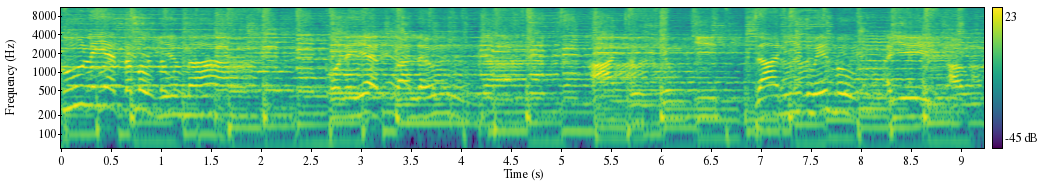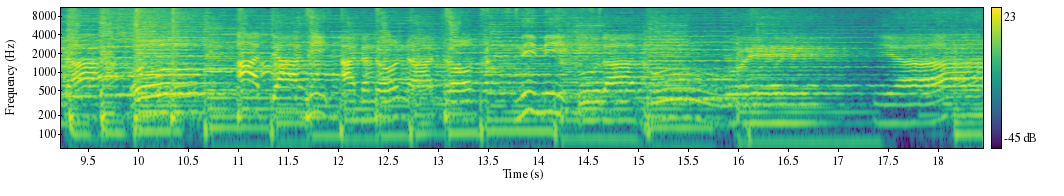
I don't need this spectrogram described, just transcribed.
ကူးလျက်သမုတ်ရင်မှာခொနရက်ပါလုံးကအာထုံယုံကြည်ဇာနီသွေးမှုအရေးအောင်တာအိုးအ တာဟိအာတနောနာထောနိမိကိုယ်သာကိုယ်ဝေယာ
